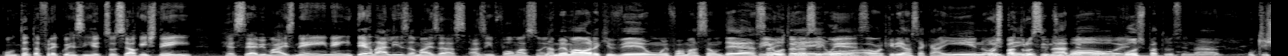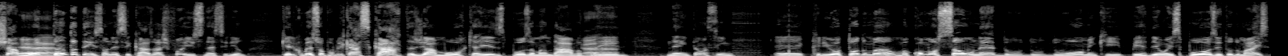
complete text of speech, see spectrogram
com tanta frequência em rede social que a gente nem recebe mais, nem, nem internaliza mais as, as informações. Na mesma hora que vê uma informação dessa, tem outra tem na sequência. uma criança caindo, um post patrocinado futebol, depois. Um post patrocinado. O que chamou é. tanta atenção nesse caso, acho que foi isso, né, Cirilo? Que ele começou a publicar as cartas de amor que a ex-esposa mandava para ele, né? Então, assim, é, criou toda uma, uma comoção, né, do, do, do, homem que perdeu a esposa e tudo mais.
